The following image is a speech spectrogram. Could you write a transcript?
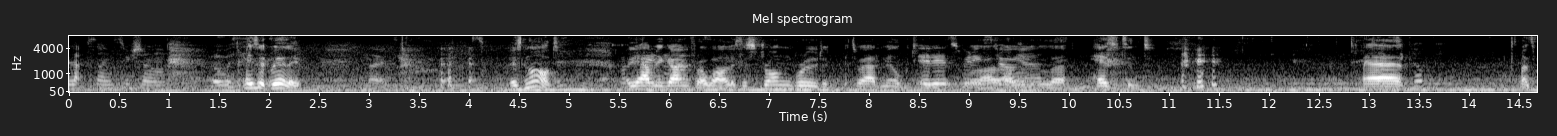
Lapsang Souchong. Oh, is it really? No, it's It's not. Oh, you had me afraid going for a while. It's a strong brew to, to add milk to. It is That's pretty why I, I strong, yeah. a little uh, hesitant. uh, Fancy cup? it's,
